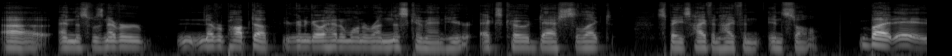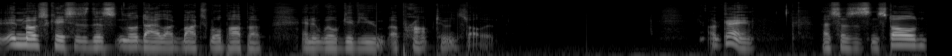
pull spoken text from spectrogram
uh, and this was never never popped up, you're going to go ahead and want to run this command here: xcode dash select space hyphen hyphen install. But in most cases, this little dialog box will pop up, and it will give you a prompt to install it. Okay, that says it's installed.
